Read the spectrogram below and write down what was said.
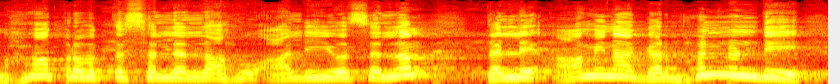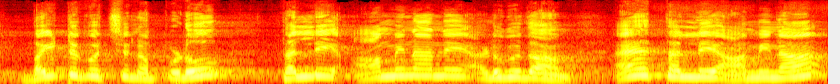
మహాప్రవక్త సల్లల్లాహు అలీ వసల్లం తల్లి ఆమినా గర్భం నుండి బయటకు వచ్చినప్పుడు తల్లి ఆమినానే అడుగుదాం. ఏ తల్లి ఆమినా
